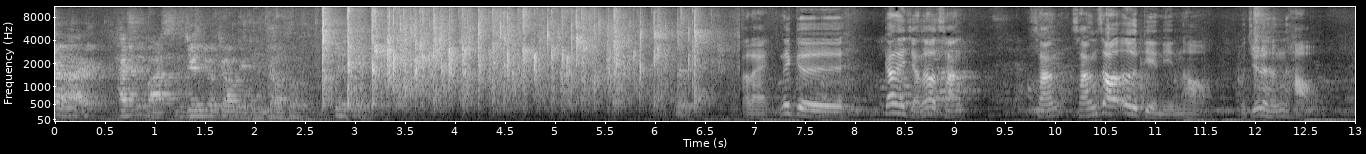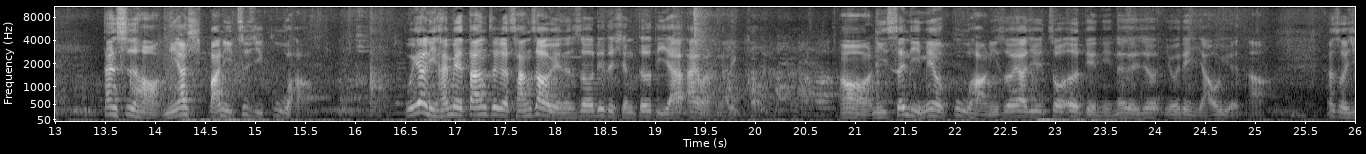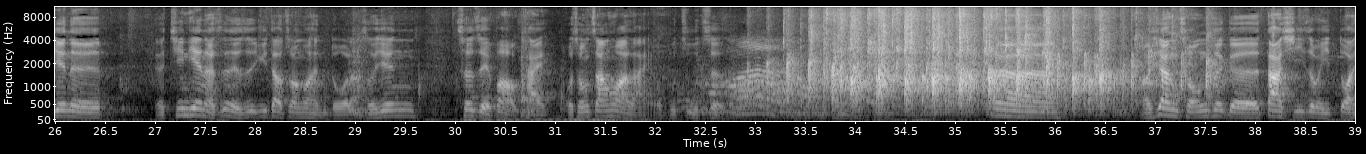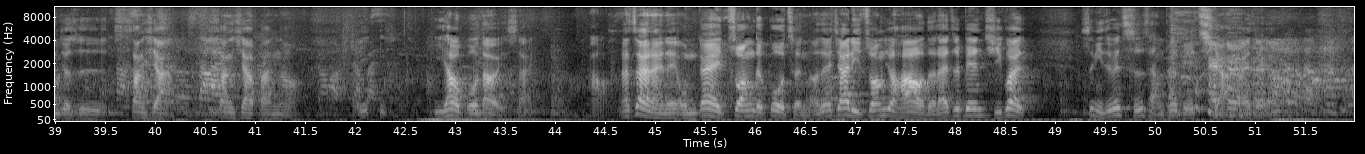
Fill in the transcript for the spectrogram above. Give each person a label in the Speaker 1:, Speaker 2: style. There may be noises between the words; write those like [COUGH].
Speaker 1: 接下来还是把时间就交给林教授，谢谢。
Speaker 2: 好来，那个刚才讲到长长长照二点零哈，我觉得很好，但是哈，你要把你自己顾好，不要你还没有当这个长照员的时候，你就先得底下爱我人给你搞。哦，你身体没有顾好，你说要去做二点零，那个就有点遥远啊。那首先呢，呃，今天呢真的是遇到状况很多了。首先车子也不好开，我从彰化来，我不住这。那好像从这个大溪这么一段，就是上下上下班哦，一一号国道也塞。好，那再来呢，我们刚才装的过程哦，在家里装就好好的，来这边奇怪。是你这边磁场特别强还是怎样？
